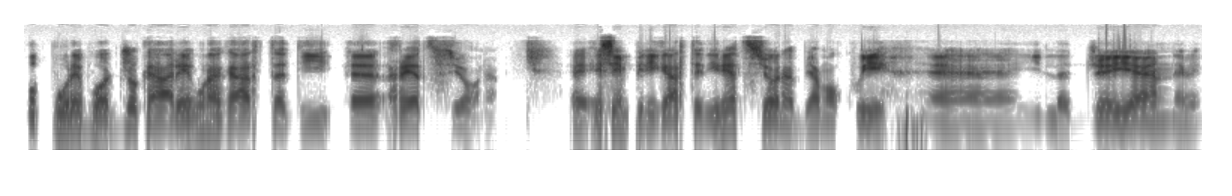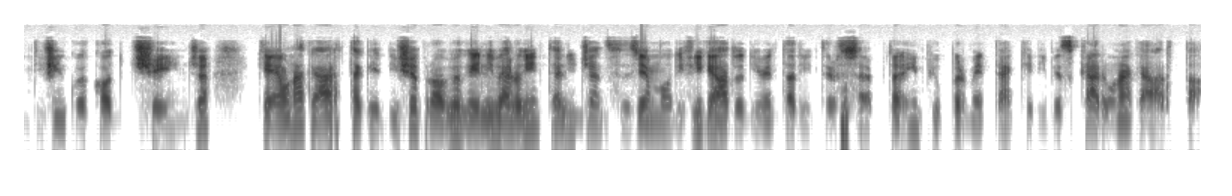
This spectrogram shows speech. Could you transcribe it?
oppure può giocare una carta di eh, reazione. Eh, esempi di carte di reazione abbiamo qui eh, il JN25 Code Change, che è una carta che dice proprio che il livello di intelligence si è modificato, è diventato intercept, in più permette anche di pescare una carta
